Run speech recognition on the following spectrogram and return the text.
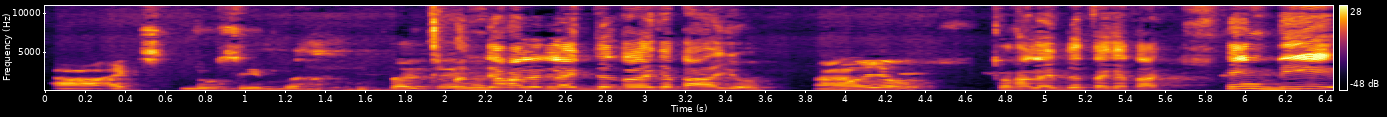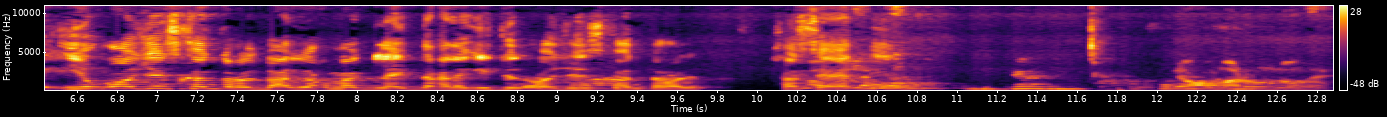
ah, exclusive. Nandiyan ka lang live na talaga tayo. Ha? Ayaw. Naka-live na taga tayo. Hindi, yung audience control, bago ako mag-live, nakalagay dun audience control sa setting. Hindi ako marunong eh.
